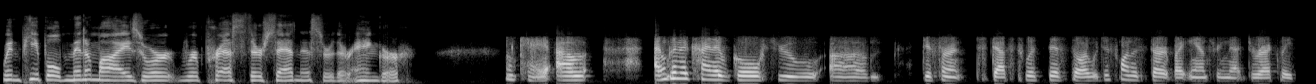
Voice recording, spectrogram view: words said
when people minimize or repress their sadness or their anger? Okay. Um, I'm going to kind of go through um, different steps with this, so I would just want to start by answering that directly.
